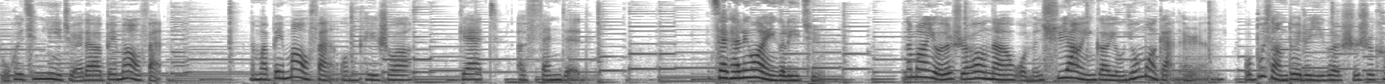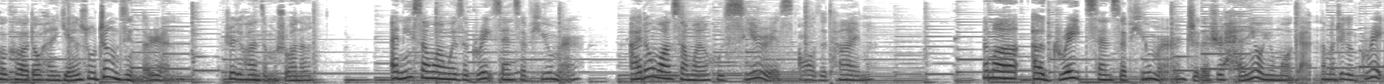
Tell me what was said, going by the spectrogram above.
不会轻易觉得被冒犯。那么被冒犯，我们可以说 get offended。再看另外一个例句。那么有的时候呢，我们需要一个有幽默感的人。我不想对着一个时时刻刻都很严肃正经的人。这句话怎么说呢？I need someone with a great sense of humor. I don't want someone who's serious all the time. 那么，a great sense of humor 指的是很有幽默感。那么这个 great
